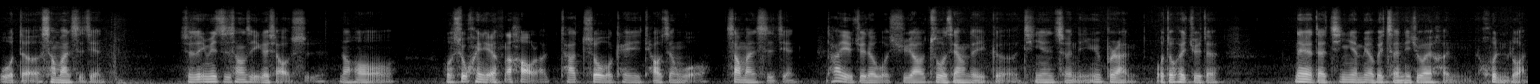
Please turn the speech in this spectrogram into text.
我的上班时间，就是因为智商是一个小时，然后我说我也很好了，他说我可以调整我上班时间，他也觉得我需要做这样的一个经验整理，因为不然我都会觉得那个的经验没有被整理，就会很混乱。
